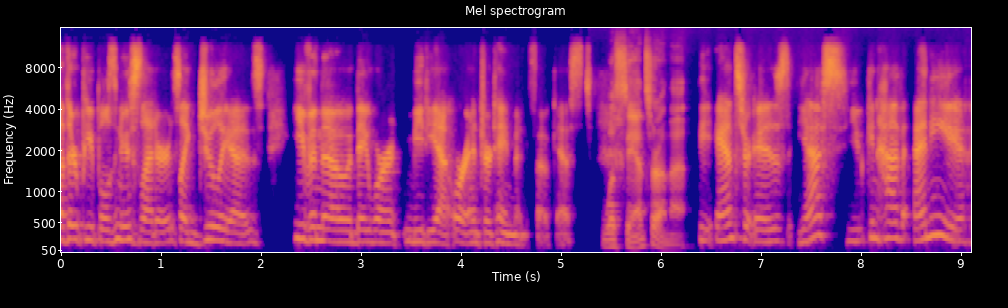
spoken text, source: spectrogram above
other people's newsletters like Julia's, even though they weren't media or entertainment focused. What's the answer on that? The answer is yes, you can have any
